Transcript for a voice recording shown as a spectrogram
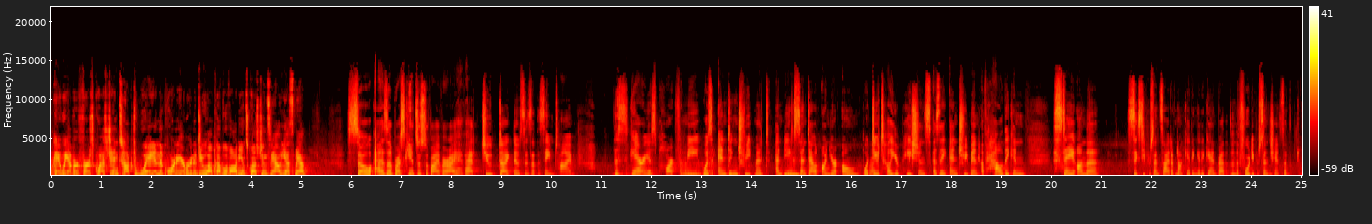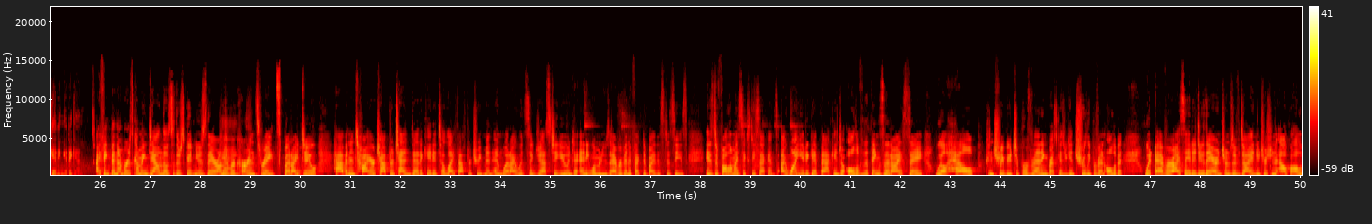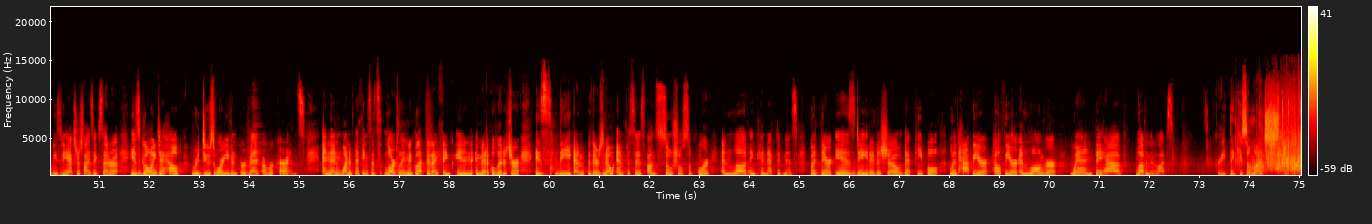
Okay, we have our first question tucked way in the corner here. We're going to do a couple of audience questions now. Yes, ma'am. So, as a breast cancer survivor, I have had two diagnoses at the same time. The scariest part for me was ending treatment and being mm. sent out on your own. What do you tell your patients as they end treatment of how they can stay on the 60% side of not getting it again rather than the 40% chance of getting it again? I think the number is coming down though, so there's good news there on the recurrence rates. But I do have an entire chapter 10 dedicated to life after treatment. And what I would suggest to you and to any woman who's ever been affected by this disease is to follow my 60 seconds. I want you to get back into all of the things that I say will help contribute to preventing breast cancer. You can't truly prevent all of it. Whatever I say to do there in terms of diet, nutrition, alcohol, obesity, exercise, etc., is going to help reduce or even prevent a recurrence. And then one of the things that's largely neglected, I think, in medical literature is the there's no emphasis on social support and love and connectedness. But there is data to show that people live happier, healthier, and longer when they have love in their lives. Great, thank you so much.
